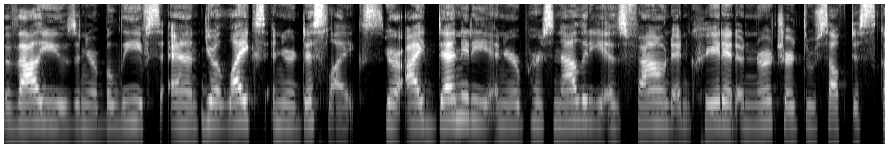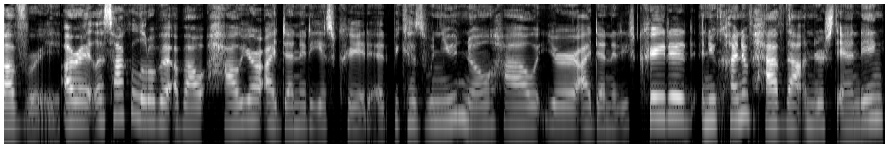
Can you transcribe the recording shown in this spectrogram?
values and your beliefs and your likes and your dislikes. Your identity and your personality is found and created and nurtured through self discovery. All right, let's talk a little bit about how your identity is created because when you know how your identity is created and you kind of have that understanding,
